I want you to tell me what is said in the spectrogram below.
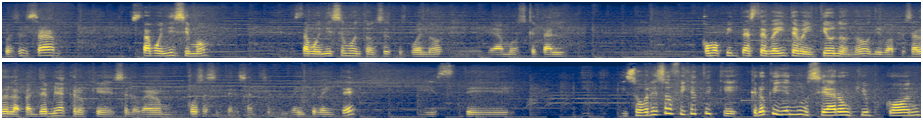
pues está, está buenísimo, está buenísimo, entonces pues bueno, eh, veamos qué tal, cómo pinta este 2021, ¿no? Digo, a pesar de la pandemia, creo que se lograron cosas interesantes en el 2020. Este, y sobre eso, fíjate que creo que ya anunciaron CubeCon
